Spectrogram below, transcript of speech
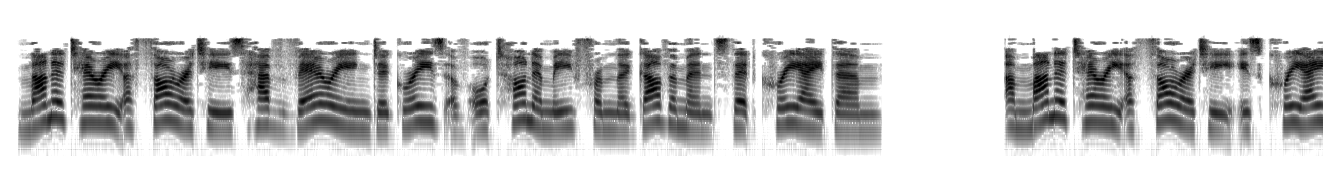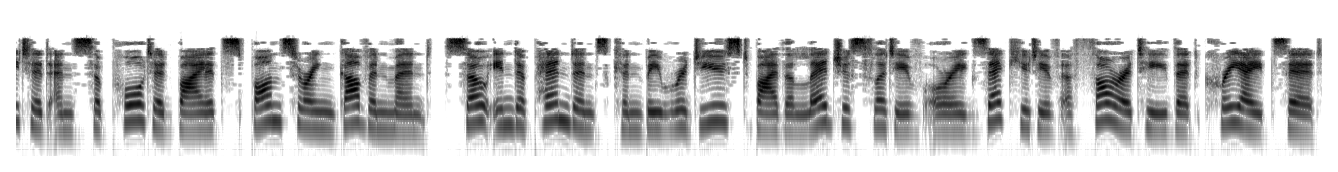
Monetary authorities have varying degrees of autonomy from the governments that create them. A monetary authority is created and supported by its sponsoring government, so independence can be reduced by the legislative or executive authority that creates it.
